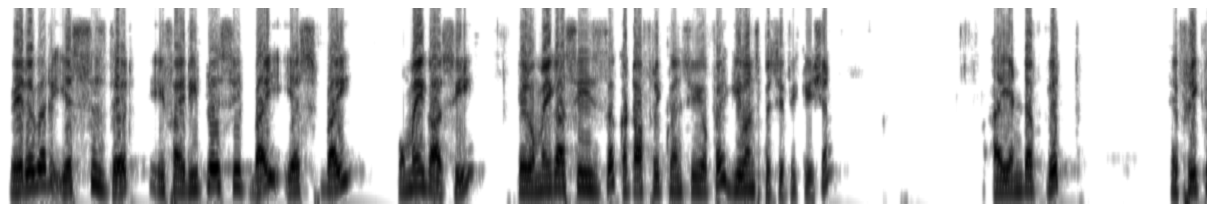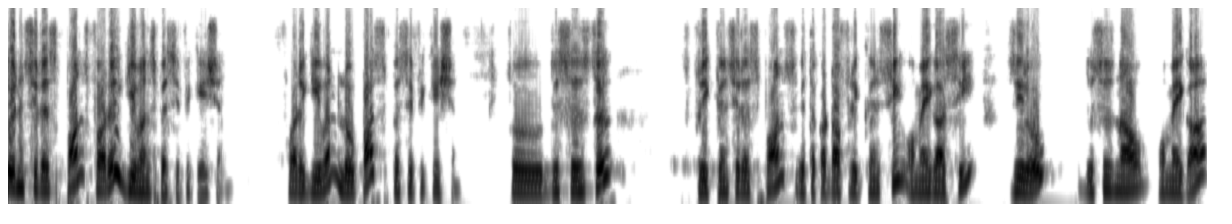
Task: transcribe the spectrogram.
wherever s is there if i replace it by s by omega c where omega c is the cutoff frequency of a given specification i end up with a frequency response for a given specification for a given low pass specification so this is the frequency response with a cutoff frequency omega c 0. This is now omega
